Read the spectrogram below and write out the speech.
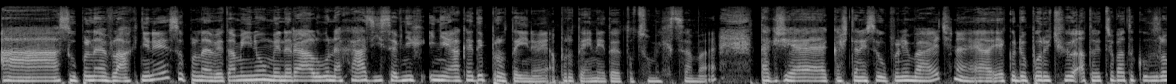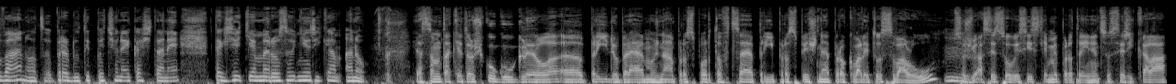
A jsou plné vlákniny, jsou plné vitamínů, minerálů, nachází se v nich i nějaké ty proteiny a proteiny to je to, co my chceme. Takže kaštany jsou úplně báječné. Já jako doporučuji, a to je třeba to kouzlo Vánoc, opravdu ty pečené kaštany, takže těm rozhodně říkám ano. Já jsem taky trošku googlil, uh, prý dobré možná pro sportovce, prý prospěšné pro kvalitu svalů, mm. což asi souvisí s těmi proteiny, co si říkala,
